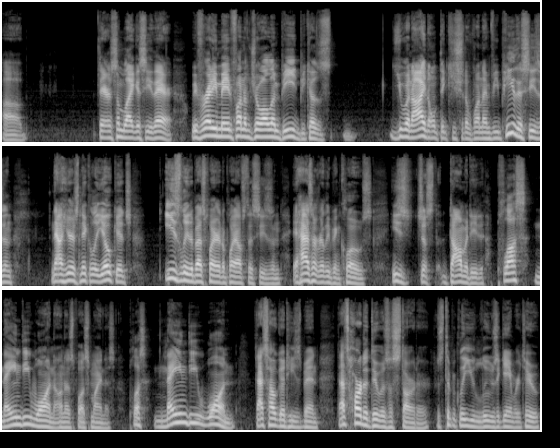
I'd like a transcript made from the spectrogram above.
Uh, there's some legacy there. We've already made fun of Joel Embiid because you and I don't think he should have won MVP this season. Now here's Nikola Jokic, easily the best player in the playoffs this season. It hasn't really been close. He's just dominated. Plus 91 on his plus minus. Plus 91. That's how good he's been. That's hard to do as a starter because typically you lose a game or two.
